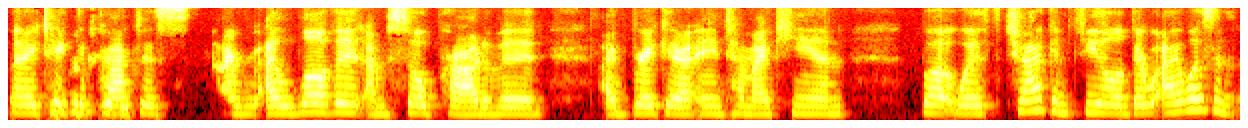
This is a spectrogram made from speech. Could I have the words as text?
that I take to practice. I, I love it. I'm so proud of it. I break it out anytime I can. But with track and field, there I wasn't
